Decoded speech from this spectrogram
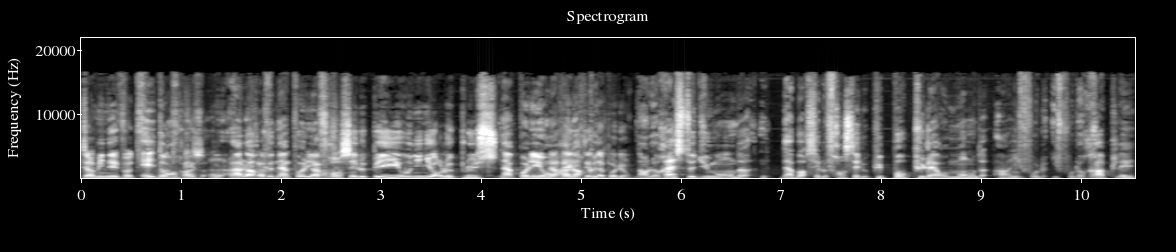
Terminez votre, Et donc, votre phrase. On, alors la, que Napoléon, la France est le pays où on ignore le plus Napoléon, la réalité alors de Napoléon. Dans le reste du monde, d'abord, c'est le français le plus populaire au monde. Hein, mm. il, faut, il faut le rappeler,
